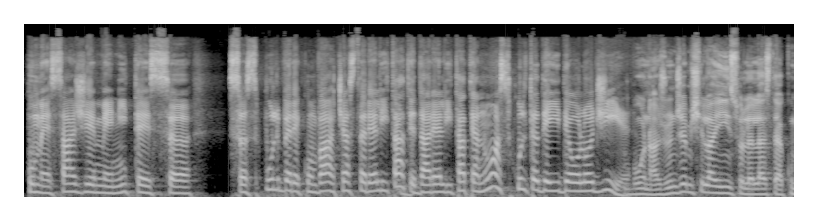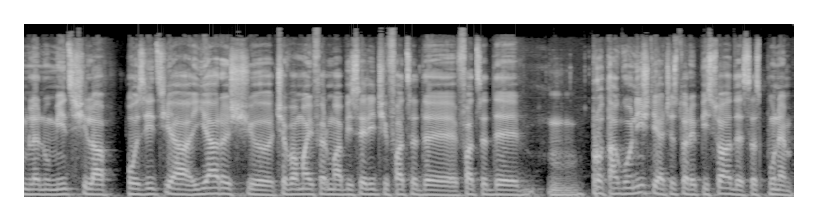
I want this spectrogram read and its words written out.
cu mesaje menite să să spulbere cumva această realitate, dar realitatea nu ascultă de ideologie. Bun, ajungem și la insulele astea, cum le numiți, și la poziția, iarăși, uh, ceva mai fermă a bisericii față de, față de protagoniștii acestor episoade, să spunem.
